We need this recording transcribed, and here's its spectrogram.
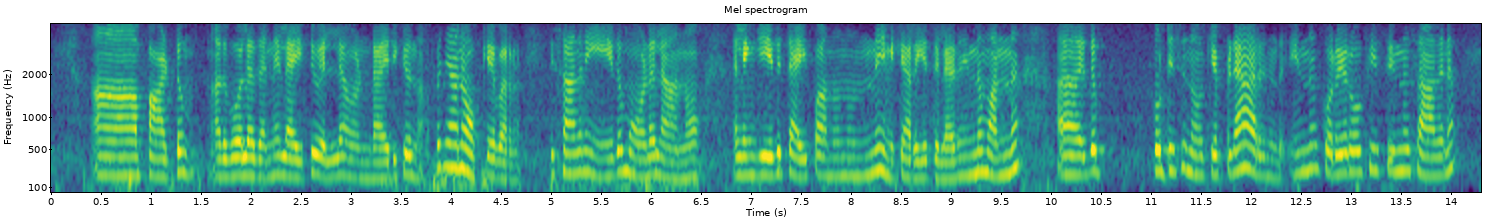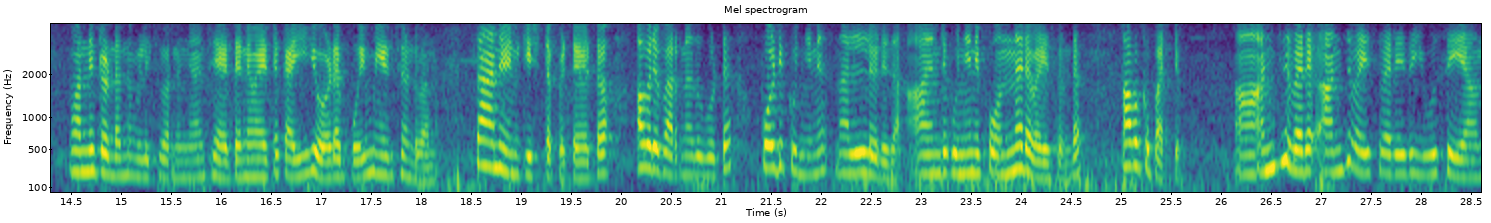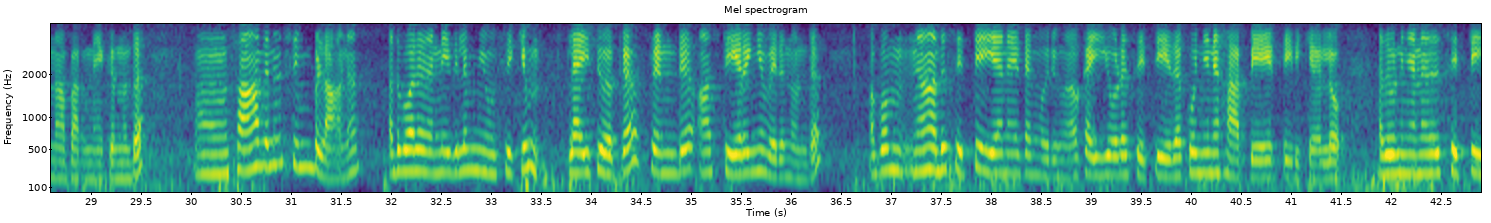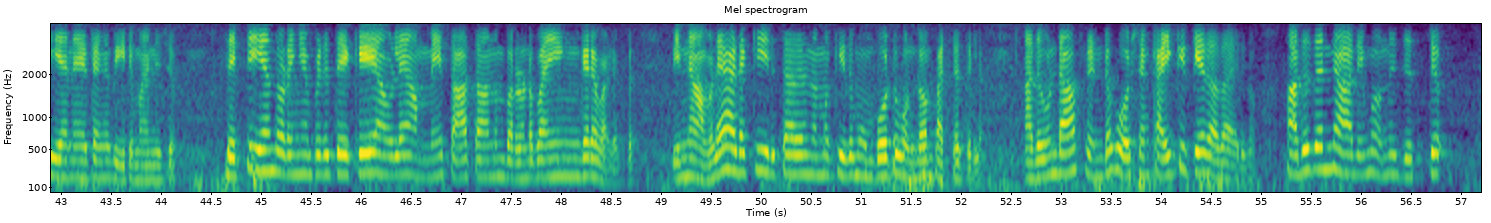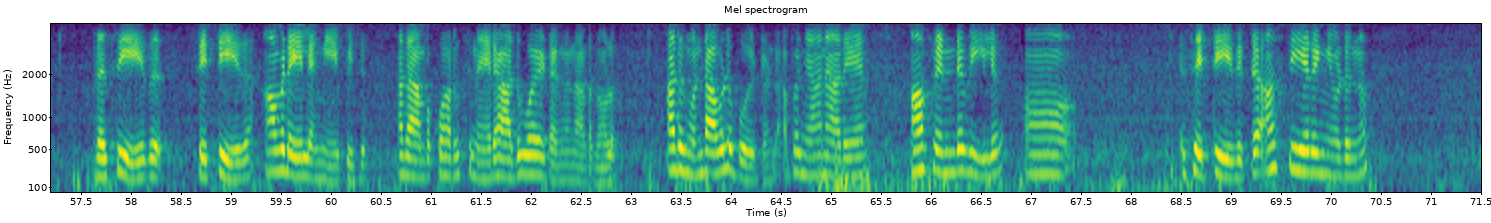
പാട്ടും അതുപോലെ തന്നെ ലൈറ്റും എല്ലാം ഉണ്ടായിരിക്കും അപ്പോൾ ഞാൻ ഓക്കെ പറഞ്ഞു. ഈ സാധനം ഏത് മോഡലാണോ അല്ലെങ്കിൽ ഏത് ടൈപ്പാണോ എന്നൊന്നും എനിക്കറിയത്തില്ലായിരുന്നു. ഇന്ന് വന്ന് ഇത് പൊട്ടിച്ച് നോക്കിയപ്പോഴാണ് അറിഞ്ഞത്. ഇന്ന് കൊറിയർ ഓഫീസിൽ നിന്ന് സാധനം വന്നിട്ടുണ്ടെന്ന് വിളിച്ച് പറഞ്ഞു. ഞാൻ ചേട്ടനുമായിട്ട് കൈയോടെ പോയി മേടിച്ചുകൊണ്ട് വന്നു. സാധനം എനിക്ക് ഇഷ്ടപ്പെട്ടു കേട്ടോ. അവർ പറഞ്ഞത് കൂട്ട് പൊടിക്കുഞ്ഞിന് നല്ലൊരിതാണ് എന്റെ കുഞ്ഞിന് ഇപ്പോൾ ഒന്നര വയസ്സുണ്ട്. അവൾക്ക് പറ്റും. അഞ്ച് വരെ അഞ്ച് വയസ്സ് വരെ ഇത് യൂസ് ചെയ്യാമെന്നാണ് പറഞ്ഞേക്കുന്നത്. സാധനം സിമ്പിളാണ്. അതുപോലെ തന്നെ ഇതിലും മ്യൂസിക്കും ലൈറ്റും ഒക്കെ ഫ്രണ്ട് ആ സ്റ്റിയറിങ് വരുന്നുണ്ട്. അപ്പം ഞാൻ അത് സെറ്റ് ചെയ്യാനായിട്ട് അങ്ങ് ഒരുങ്ങുക കൈയോടെ സെറ്റ് ചെയ്താൽ കുഞ്ഞിന് ഹാപ്പി ആയിട്ട് ഇരിക്കാമല്ലോ അതുകൊണ്ട് ഞാനത് സെറ്റ് ചെയ്യാനായിട്ട് അങ്ങ് തീരുമാനിച്ചു. സെറ്റ് ചെയ്യാൻ തുടങ്ങിയപ്പോഴത്തേക്കേ അവളെ അമ്മയെ താത്താന്നും പറഞ്ഞുകൊണ്ട് ഭയങ്കര വഴക്ക്. പിന്നെ അവളെ അടക്കി ഇരുത്താതെ നമുക്ക് ഇത് മുമ്പോട്ട് കൊണ്ടുപോകാൻ പറ്റത്തില്ല. അതുകൊണ്ട് ആ ഫ്രണ്ട് പോർഷൻ കൈ കിട്ടിയത് അതായിരുന്നു. അത് തന്നെ ആദ്യമേ ഒന്ന് ജസ്റ്റ് പ്രസ് ചെയ്ത് സെറ്റ് ചെയ്ത് അവിടെയിൽ അങ്ങ് ഏൽപ്പിച്ചു. അതാകുമ്പോൾ കുറച്ച് നേരം അതുമായിട്ട് അങ്ങ് നടന്നോളും. അതും കൊണ്ട് അവൾ പോയിട്ടുണ്ട്. അപ്പോൾ ഞാൻ ആദ്യമേ ആ ഫ്രണ്ട് വീൽ സെറ്റ് ചെയ്തിട്ട് ആ സ്റ്റിയറിങ്ങോടൊന്ന്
